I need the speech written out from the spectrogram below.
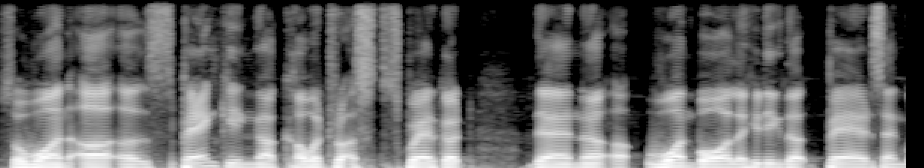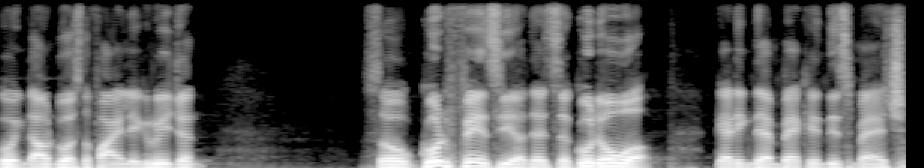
So one uh, uh, spanking uh, cover thrust square cut, then one ball hitting the pads and going down towards the fine leg region. So good phase here. That's a good over, getting them back in this match.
